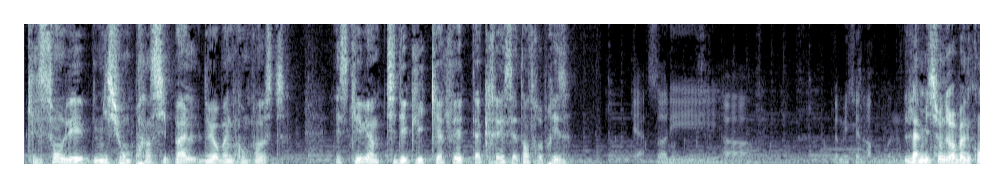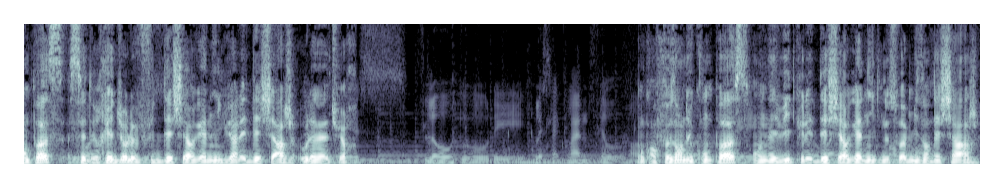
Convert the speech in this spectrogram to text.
Quelles sont les missions principales de Urban Compost? Est-ce qu'il y a eu un petit déclic qui a fait que tu as créé cette entreprise? La mission d'Urban Compost, c'est de réduire le flux de déchets organiques vers les décharges ou la nature. Donc en faisant du compost, on évite que les déchets organiques ne soient mis en décharge,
